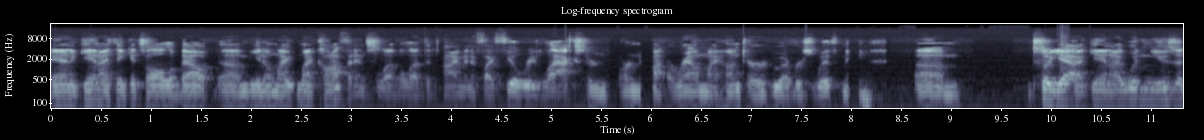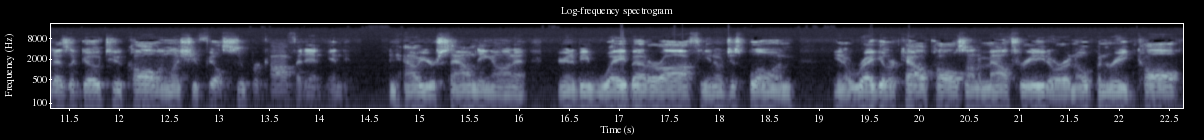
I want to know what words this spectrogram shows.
And again, I think it's all about um, you know my, my confidence level at the time, and if I feel relaxed or, or not around my hunter whoever's with me. Um, so yeah, again, I wouldn't use it as a go-to call unless you feel super confident in in how you're sounding on it. You're going to be way better off, you know, just blowing you know regular cow calls on a mouth reed or an open reed call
